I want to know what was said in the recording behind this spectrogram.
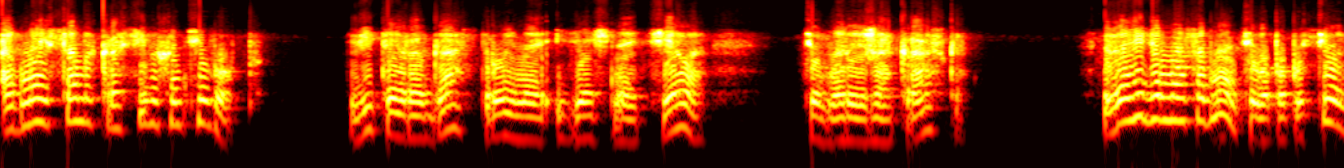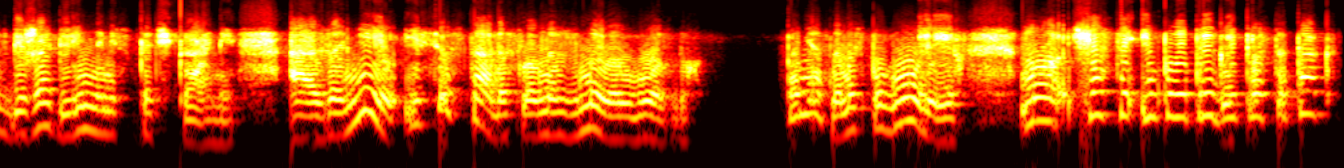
одна из самых красивых антилоп. Витые рога, стройное изящное тело, темно-рыжая краска. Завидев нас, одна антилопа пустилась бежать длинными скачками, а за нею и все стадо словно взмыло в воздух. Понятно, мы спугнули их, но часто имполы прыгают просто так,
